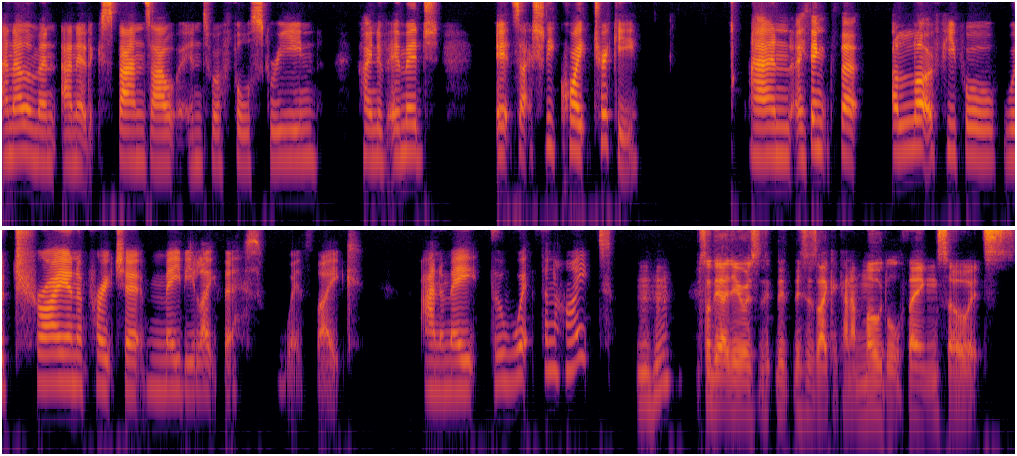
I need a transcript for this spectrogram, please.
an element and it expands out into a full screen kind of image, it's actually quite tricky. And I think that a lot of people would try and approach it maybe like this with like animate the width and height. Mm-hmm. So the idea is that this is like a kind of modal thing. So it's,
